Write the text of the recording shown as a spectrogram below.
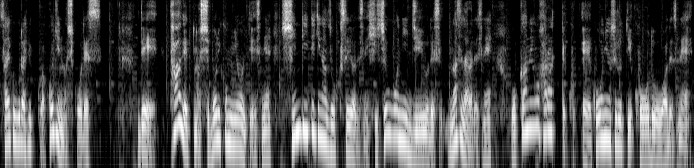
サイコグラフィックは個人の思考です。で、ターゲットの絞り込みにおいてですね、心理的な属性はですね、非常に重要です。なぜならですね、お金を払って、えー、購入するっていう行動はですね、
